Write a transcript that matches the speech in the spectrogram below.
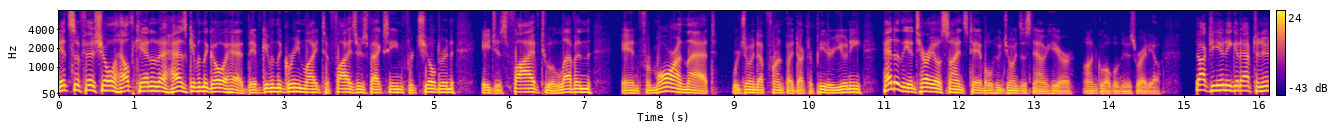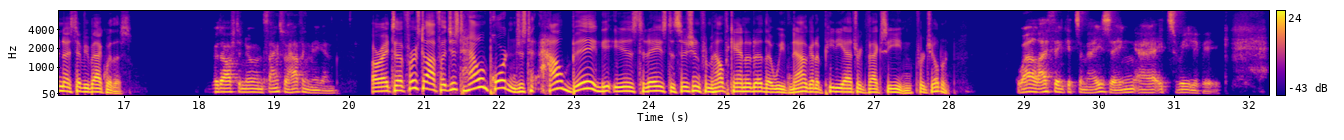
It's official. Health Canada has given the go ahead. They've given the green light to Pfizer's vaccine for children ages 5 to 11. And for more on that, we're joined up front by Dr. Peter Jüni, head of the Ontario Science Table, who joins us now here on Global News Radio. Dr. Jüni, good afternoon. Nice to have you back with us. Good afternoon. Thanks for having me again. All right. Uh, first off, uh, just how important, just how big is today's decision from Health Canada that we've now got a pediatric vaccine for children? Well, I think it's amazing. Uh, it's really big.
